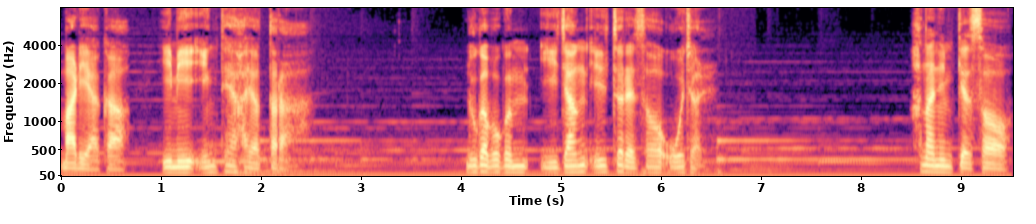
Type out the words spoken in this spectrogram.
마리아가 이미 잉태하였더라. 누가복음 2장 1절에서 5절 하나님께서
